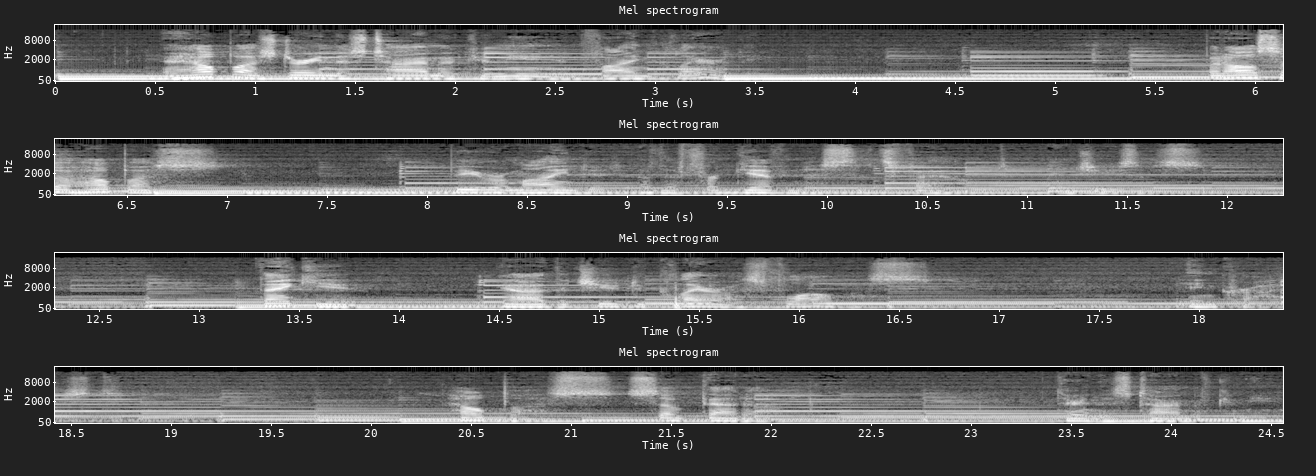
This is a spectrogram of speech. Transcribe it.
And help us during this time of communion find clarity. But also help us be reminded of the forgiveness that's found in Jesus. Thank you, God, that you declare us flawless in Christ. Help us soak that up during this time of communion.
